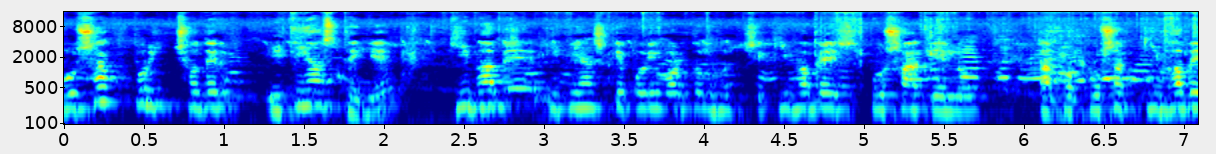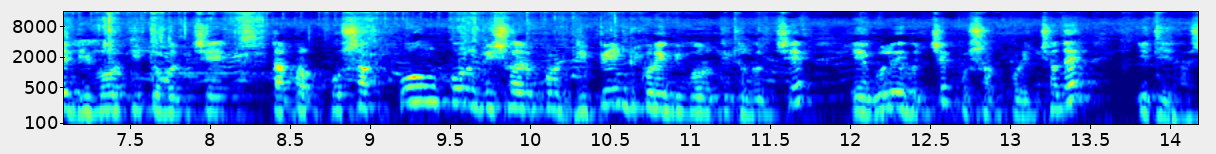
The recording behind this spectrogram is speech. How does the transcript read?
পোশাক পরিচ্ছদের ইতিহাস থেকে কীভাবে ইতিহাসকে পরিবর্তন হচ্ছে, কীভাবে পোশাক এলো, তারপর পোশাক কীভাবে বিবর্তিত হচ্ছে, তারপর পোশাক কোন কোন বিষয়ের উপর ডিপেন্ড করে বিবর্তিত হচ্ছে, এগুলোই হচ্ছে পোশাক পরিচ্ছদের ইতিহাস।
